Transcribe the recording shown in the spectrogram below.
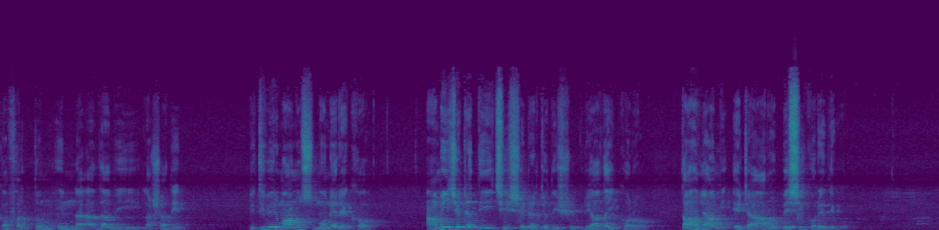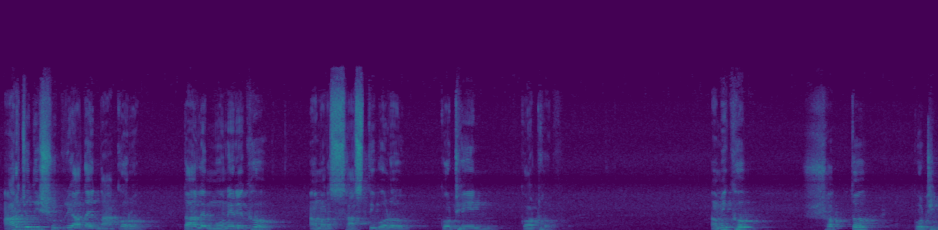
কাফারতুম ইন্না আদাবি লাসাদিন পৃথিবীর মানুষ মনে রেখো, আমি যেটা দিয়েছি সেটার যদি শুক্রিয়া আদায় করো, তাহলে আমি এটা আরও বেশি করে দেব। আর যদি শুক্রিয়া আদায় না করো, তাহলে মনে রেখো, আমার শাস্তি বড় কঠিন, কঠোর। আমি খুব শক্ত, কঠিন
